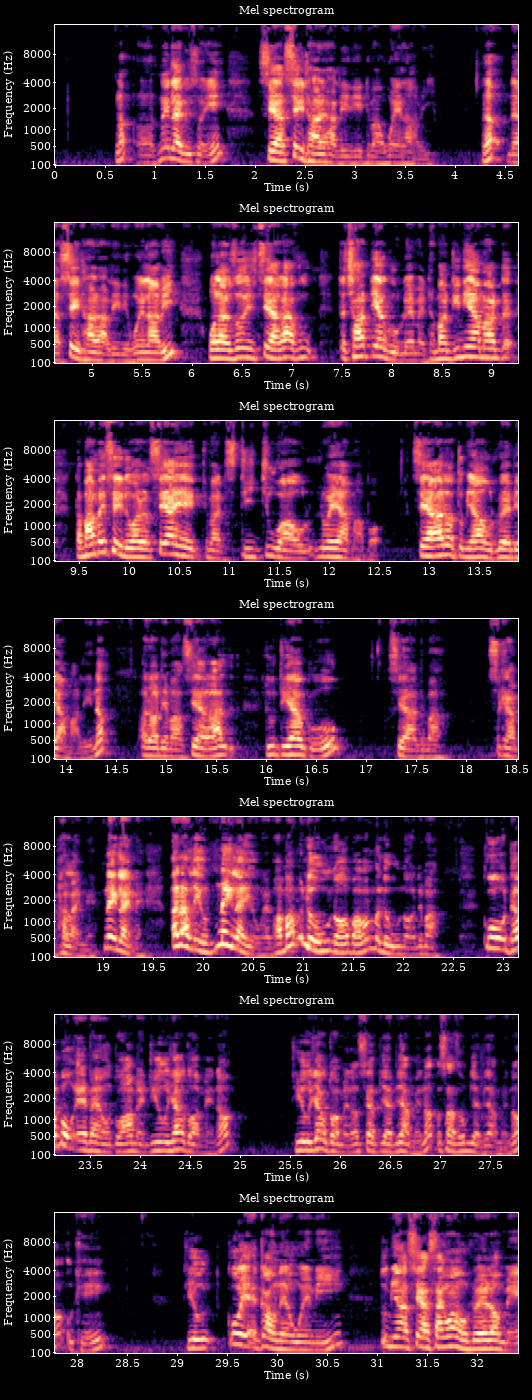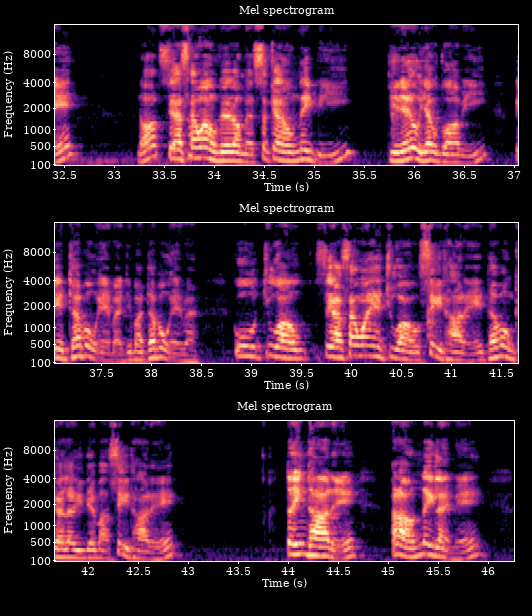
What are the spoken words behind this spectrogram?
နော်နှိပ်လိုက်ပြီဆိုရင်ဆရာစိတ်ထားတဲ့ဟာလေးတွေဒီမှာဝင်လာပြီနော်ဒါစိတ်ထားတာလေးတွေဝင်လာပြီဝင်လာပြီဆိုရင်ဆရာကအခုတခြားတယောက်ကိုလွှဲမယ်ဒါမှဒီနေရာမှာဓမ္မမိတ်ဆွေတို့ကတော့ဆရာရဲ့ဒီမှာဒီကျူဝါကိုလွှဲရမှာပေါ့ ဆရာကတော့သူများကိုလွှဲပြမှာလीနော်အဲ့တော့ဒီမှာဆရာကလူတယောက်ကိုဆရာဒီမှာစကန်ဖတ်လိုက်မယ်နှိပ်လိုက်မယ်အဲ့ဒါလေးကိုနှိပ်လိုက်ရုံပဲဘာမှမလုပ်ဘူးနော်ဘာမှမလုပ်ဘူးနော်ဒီမှာကိုဓာတ်ပုံအဲဘန်ကိုသွားမယ်ဒီကိုရောက်သွားမယ်နော်ဒီကိုရောက်သွားမယ်နော်ဆရာပြန်ပြမယ်နော်အစားဆုံးပြန်ပြမယ်နော်โอเคဒီကိုကိုယ့်ရဲ့အကောင့်ထဲဝင်ပြီးသူများဆရာဆိုင်ဝမ်ကိုလွှဲတော့မယ် နော်ဆရာဆန်းဝမ်းကိုလွှဲတော့မယ်စကန်ကိုနှိပ်ပြီးဒီထဲကိုရောက်သွားပြီးပြီးဓာတ်ပုံအဲဘန်ဒီမှာဓာတ်ပုံအဲဘန် ကိုကျူအောင်ဆရာဆန်းဝမ်းရဲ့ကျူအောင်စိတ်ထားတယ်ဓာတ်ပုံ gallery ထဲမှာစိတ်ထားတယ်တင်ထားတယ်အဲ့ဒါကိုနှိပ်လိုက်မယ်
